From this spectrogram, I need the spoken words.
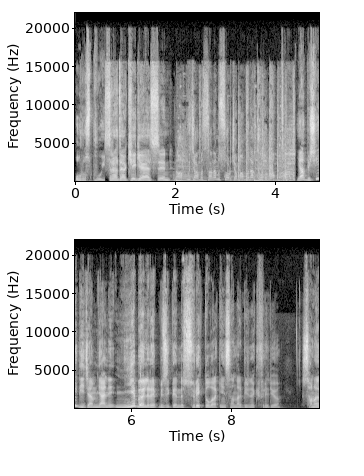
orospu. Sıradaki gelsin. Ne yapacağımı sana mı soracağım amına kodum aptal. Ya bir şey diyeceğim yani niye böyle rap müziklerinde sürekli olarak insanlar birine küfür ediyor? Sana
